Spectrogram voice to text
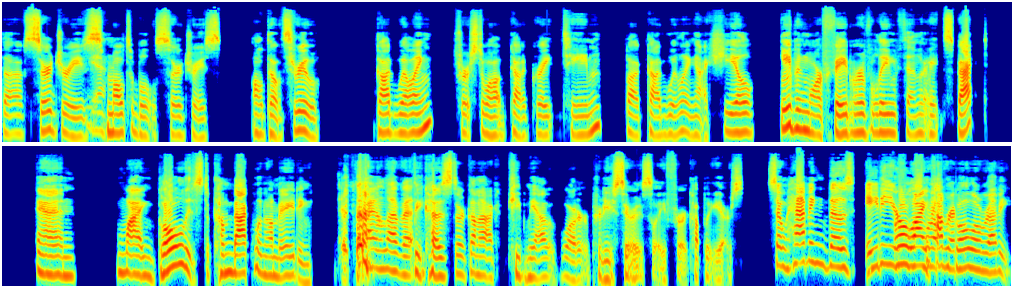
the surgeries, yeah. multiple surgeries I'll go through. God willing, first of all, I've got a great team, but God willing, I heal even more favorably than I expect. And my goal is to come back when I'm 80. I love it. because they're going to keep me out of water pretty seriously for a couple of years. So having those 80 year Oh, I have a goal already.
